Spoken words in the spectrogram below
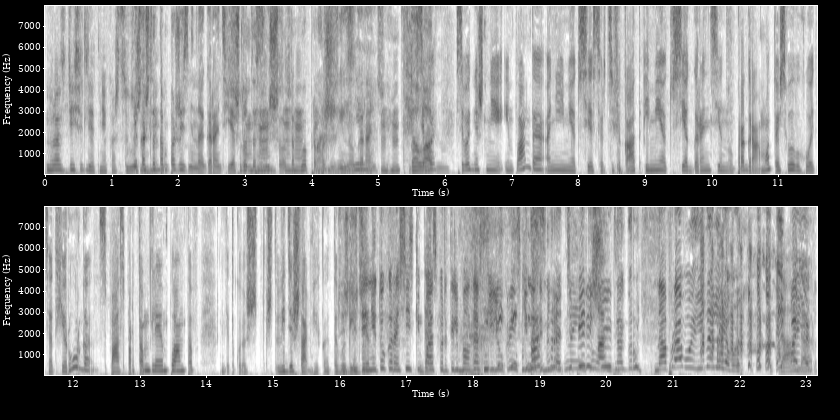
Ну, раз в 10 лет, мне кажется. Мне кажется, нужно. там пожизненная гарантия. Я Что что-то слышала такое про пожизненную гарантию. Да Сего- ладно. Сегодняшние импланты, они имеют все сертификат, имеют все гарантийную программу, то есть вы выходите от хирурга с паспортом для имплантов, где такое в виде штампика это То есть выглядит. тебя не только российский Да. паспорт или молдавский или украинский надо менять, теперь еще и на грудь, на правую и на левую. И Да, поехал.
